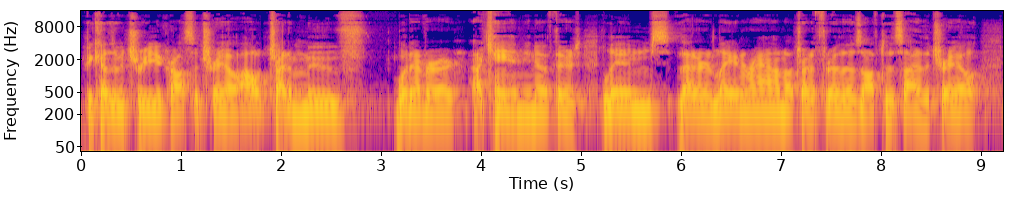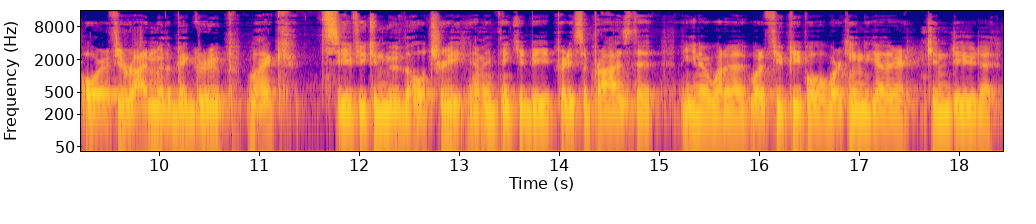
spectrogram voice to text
because of a tree across the trail, I'll try to move whatever I can. You know, if there's limbs that are laying around, I'll try to throw those off to the side of the trail. Or if you're riding with a big group, like see if you can move the whole tree. I mean, I think you'd be pretty surprised at, you know, what a, what a few people working together can do to,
